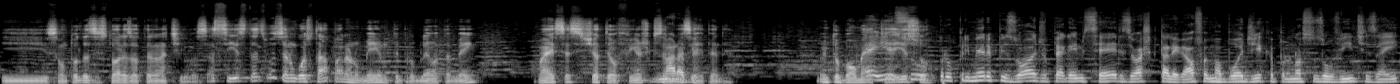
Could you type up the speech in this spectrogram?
E são todas histórias alternativas. Assista, se você não gostar, para no meio, não tem problema também. Mas se assistir até o fim, acho que você Maravilha. não vai se arrepender. Muito bom, Mac. É, é isso. Pro primeiro episódio, PHM Séries, eu acho que tá legal. Foi uma boa dica para nossos ouvintes aí.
